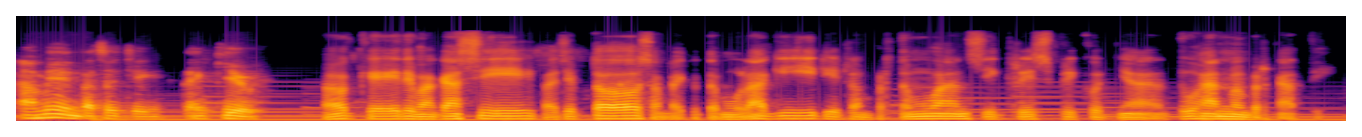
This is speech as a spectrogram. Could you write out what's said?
Amin Pak Sucing, thank you. Oke, terima kasih Pak Cipto. Sampai ketemu lagi di dalam pertemuan Sigris berikutnya. Tuhan memberkati.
